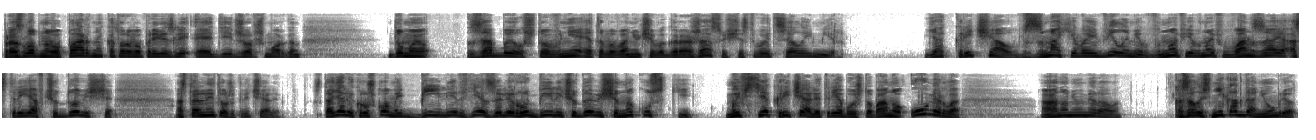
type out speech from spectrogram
про злобного парня, которого привезли Эдди и Джордж Морган. Думаю, забыл, что вне этого вонючего гаража существует целый мир». Я кричал, взмахивая вилами, вновь и вновь вонзая острия в чудовище. Остальные тоже кричали. Стояли кружком и били, резали, рубили чудовище на куски. Мы все кричали, требуя, чтобы оно умерло, а оно не умирало. Казалось, никогда не умрет.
